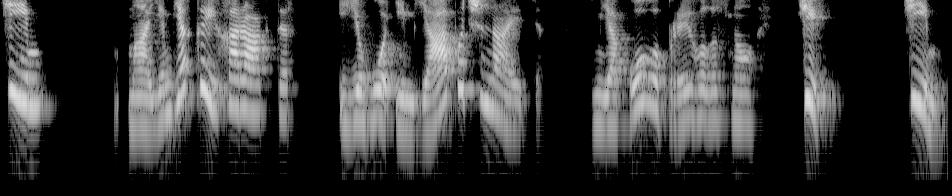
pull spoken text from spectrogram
Тім має м'який характер, і його ім'я починається з м'якого приголосного ті. Тім.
